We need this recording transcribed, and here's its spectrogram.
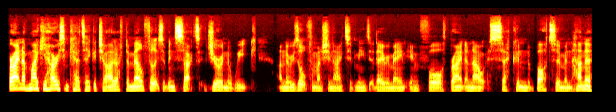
Brighton had Mikey Harrison caretaker charge after Mel Phillips had been sacked during the week, and the result for Manchester United means that they remain in fourth. Brighton are now second bottom, and Hannah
